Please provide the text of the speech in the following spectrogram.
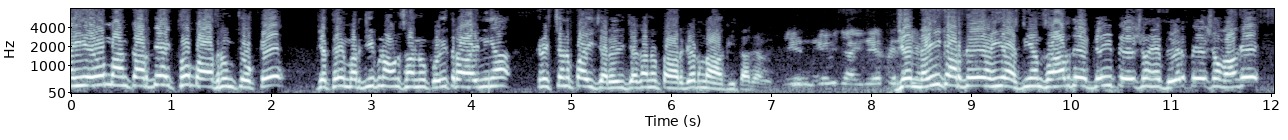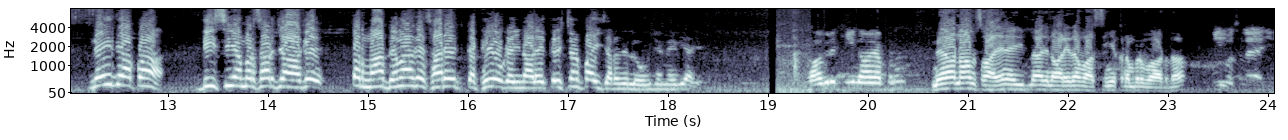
ਅਸੀਂ ਇਹੋ ਮੰਗ ਕਰਦੇ ਆ ਇੱਥੋਂ ਬਾਥਰੂਮ ਚੁੱਕ ਕੇ ਜਿੱਥੇ ਮਰਜ਼ੀ ਬਣਾਉਣ ਸਾਨੂੰ ਕੋਈ ਇਤਰਾਜ਼ ਨਹੀਂ ਆ। ਕ੍ਰਿਸਚਨ ਭਾਈਚਾਰੇ ਦੀ ਜਗ੍ਹਾ ਨੂੰ ਟਾਰਗੇਟ ਨਾ ਕੀਤਾ ਜਾਵੇ। ਜੇ ਨਹੀਂ ਕਰਦੇ ਅਸੀਂ ਐਸਡੀਐਮ ਸਾਹਿਬ ਦੇ ਅੱਗੇ ਹੀ ਪੇਸ਼ ਹੋਏ ਫੇਰ ਪੇਸ਼ ਹੋਵਾਂਗੇ। ਨਹੀਂ ਤੇ ਆਪਾਂ ਡੀਸੀ ਅੰਮ੍ਰਿਤਸਰ ਜਾ ਕੇ ਧਰਨਾ ਦੇਵਾਂਗੇ ਸਾਰੇ ਇਕੱਠੇ ਹੋ ਗਏ ਨਾਲੇ ਕ੍ਰਿਸਚਨ ਭਾਈਚਾਰੇ ਦੇ ਲੋਕ ਜਿੰਨੇ ਵੀ ਆਜੇ ਹਾਂ ਵੀਰੇ ਕੀ ਨਾਮ ਹੈ ਆਪਣਾ? ਮੇਰਾ ਨਾਮ ਸਾਜਨ ਹੈ ਜੀ ਮੈਂ ਜਨਾਲੇ ਦਾ ਵਾਸੀ ਹਾਂ ਇੱਕ ਨੰਬਰ ਵਾਰਡ ਦਾ। ਕੀ ਮਸਲਾ ਹੈ ਜੀ?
